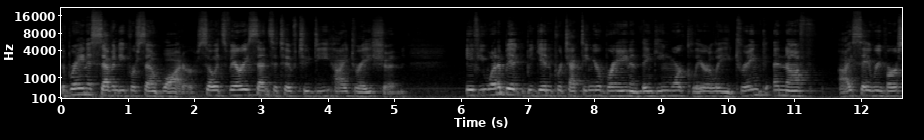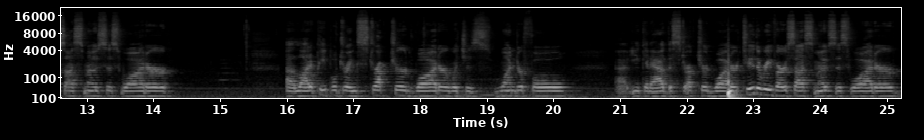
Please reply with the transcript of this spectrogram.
The brain is 70% water, so it's very sensitive to dehydration. If you want to be, begin protecting your brain and thinking more clearly, drink enough, I say reverse osmosis water, a lot of people drink structured water, which is wonderful. Uh, you can add the structured water to the reverse osmosis water.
